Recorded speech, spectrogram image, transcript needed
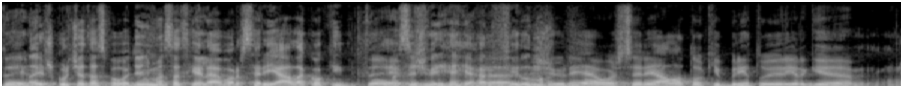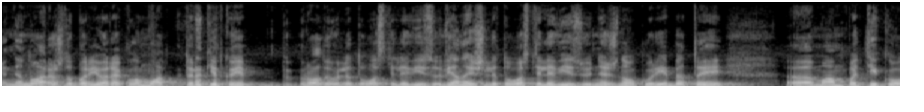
Taip. Na, iš kur čia tas pavadinimas atkeliavo? Ar serialą kokį taip. pasižiūrėjai, ar e, filmą? Žiūrėjau, aš serialą tokį britų ir irgi nenoriu aš dabar jo reklamuoti. Tark kitko, rodau Lietuvos televizijų, vieną iš Lietuvos televizijų, nežinau kurį, bet tai man patiko,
